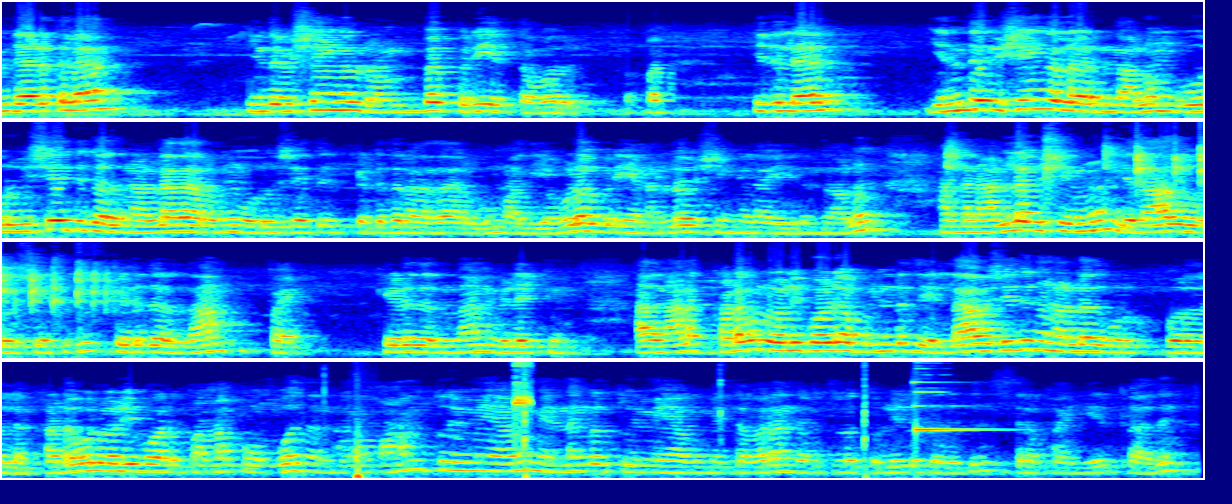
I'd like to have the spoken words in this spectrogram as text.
இந்த இடத்துல இந்த விஷயங்கள் ரொம்ப பெரிய தவறு. இதுல எந்த விஷயங்கள்ல இருந்தாலும் ஒரு விஷயத்துக்கு அது நல்லதா இருக்கும் ஒரு விஷயத்துக்கு கெடுதலாக தான் இருக்கும். அது எவ்வளவு பெரிய நல்ல விஷயங்களா இருந்தாலும் அந்த நல்ல விஷயமும் ஏதாவது ஒரு விஷயத்துக்கு கெடுதல் தான் ப- கெடுதல் தான் விளைக்கும். அதனால கடவுள் வழிபாடு அப்படின்றது எல்லா விஷயத்துக்கும் நல்லது கொடுக்க போறது இல்லை கடவுள் வழிபாடு பண்ண போகும்போது அந்த மனம் தூய்மையாகும் எண்ணங்கள் தூய்மையாகுமே தவிர அந்த இடத்துல தொழிலுக்கு அது சிறப்பாக இருக்காது.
